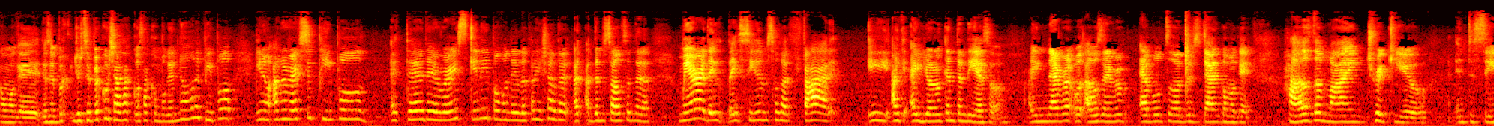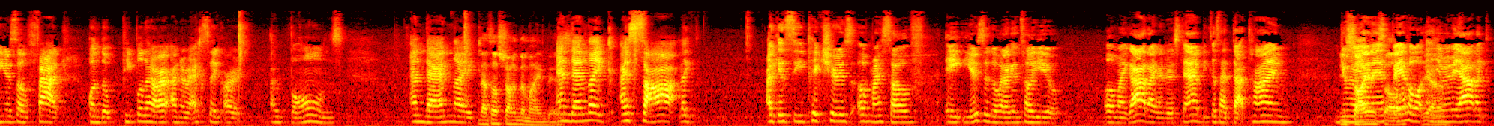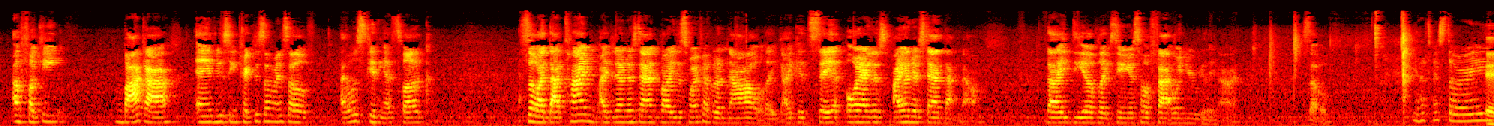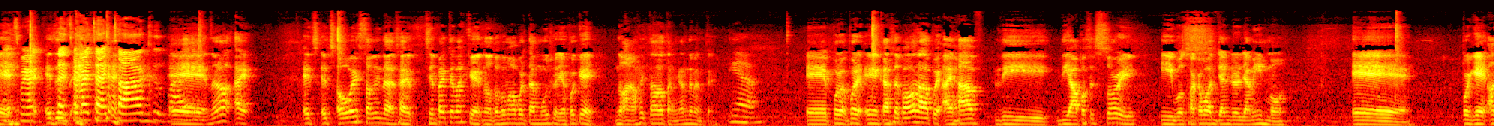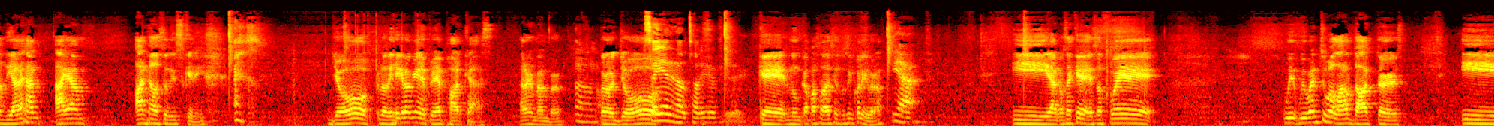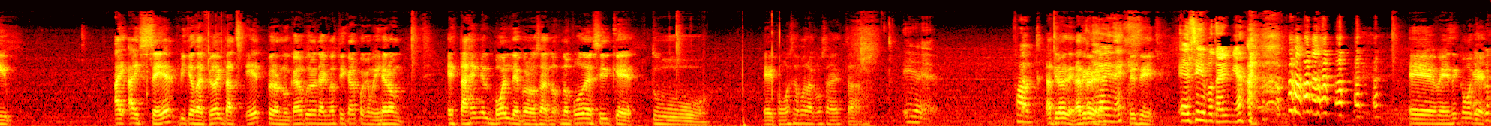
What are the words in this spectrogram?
Como que yo siempre yo siempre escuchaba esas cosas como que no the people you know anorexic people este, they're very skinny but when they look at each other at, at themselves in the mirror they they see themselves as fat. Y I, I, yo nunca entendí eso. I never I was never able to understand como que how does the mind trick you into seeing yourself fat when the people that are anorexic are are bones? And then like That's how strong the mind is. and then like I saw like I can see pictures of myself eight years ago and I can tell you, oh my god, I understand because at that time You yo me saw veía en yourself, espejo yeah. and yo me veía like a fucking baka. and if you see pictures of myself, I was skinny as fuck. So at that time I didn't understand body dysmorphia, but now like I could say oh I just I understand that now. The idea of like seeing yourself fat when you're really not. So yeah, that's my story. Eh, thanks for thanks is- for my TED talk. Eh, Bye. no, no, I, it's, it's always something that, o sea, siempre hay temas que nosotros podemos aportar mucho y es porque nos han afectado tan grandemente. yeah. Eh, por, por, en el caso de Paola, pues I have the, the opposite story y we'll talk about gender ya mismo. Eh, porque on the other hand, I am unhealthily skinny. Yo lo dije creo que en el primer podcast. I don't remember. Pero yo, Say it and I'll tell you if you que nunca he pasado de 105 libras. Yeah. Y la cosa es que eso fue. We, we went to a lot of doctors. Y. I, I say it because I feel like that's it, pero nunca me pudieron diagnosticar porque me dijeron: Estás en el borde, pero o sea, no, no puedo decir que tu. Eh, ¿Cómo se llama la cosa esta? Yeah. Fuck. La tiroides, la tiroides. tiroides. Sí, sí. Es hipotermia. Eh, me dicen como que.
